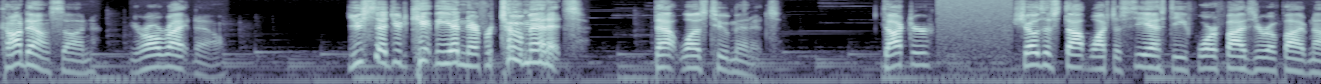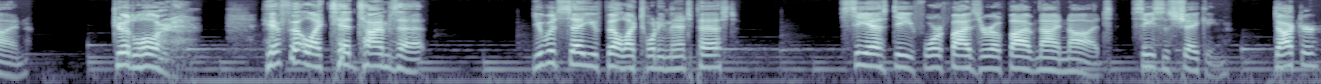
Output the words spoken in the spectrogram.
Calm down, son. You're alright now. You said you'd keep me in there for two minutes! That was two minutes. Doctor, shows his stopwatch to CSD-45059. Good lord. It felt like ten times that. You would say you felt like 20 minutes passed? CSD-45059 nods, ceases shaking. Doctor?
